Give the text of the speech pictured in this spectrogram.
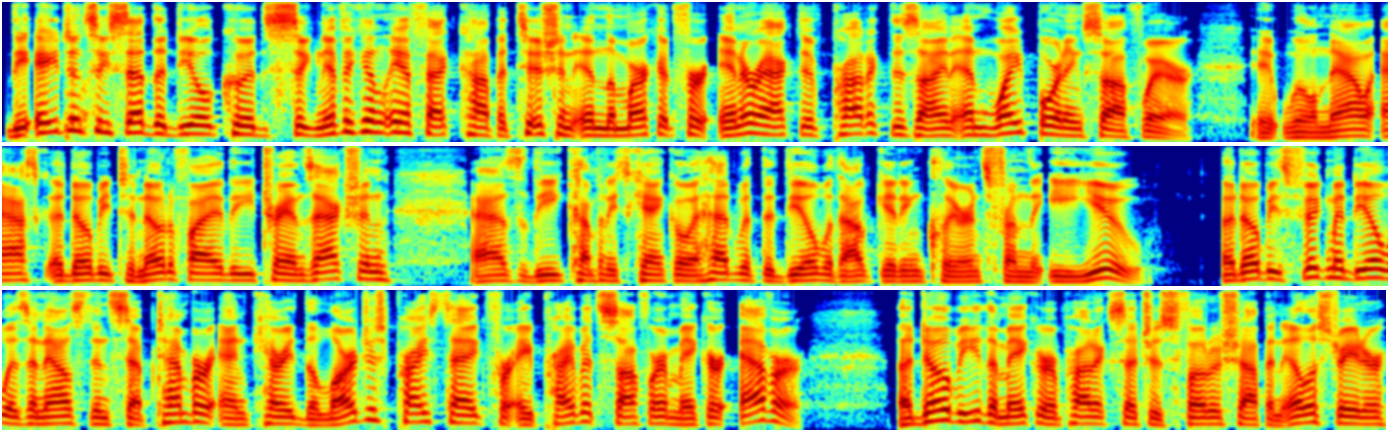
the agency said the deal could significantly affect competition in the market for interactive product design and whiteboarding software. It will now ask Adobe to notify the transaction, as the companies can't go ahead with the deal without getting clearance from the EU. Adobe's Figma deal was announced in September and carried the largest price tag for a private software maker ever. Adobe, the maker of products such as Photoshop and Illustrator,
